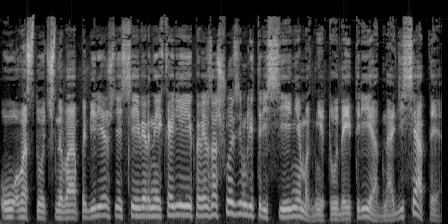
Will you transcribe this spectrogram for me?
у восточного побережья Северной Кореи произошло землетрясение магнитудой 3,1.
